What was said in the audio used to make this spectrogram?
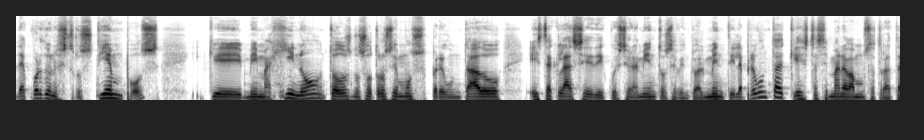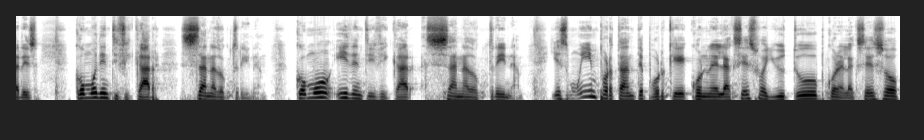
de acuerdo a nuestros tiempos, que me imagino todos nosotros hemos preguntado esta clase de cuestionamientos eventualmente. Y la pregunta que esta semana vamos a tratar es cómo identificar sana doctrina. ¿Cómo identificar sana doctrina? Y es muy importante porque con el acceso a YouTube, con el acceso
